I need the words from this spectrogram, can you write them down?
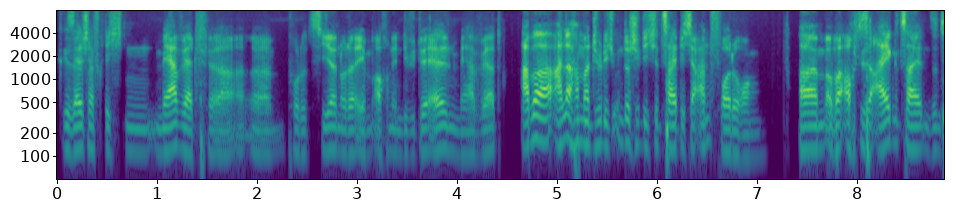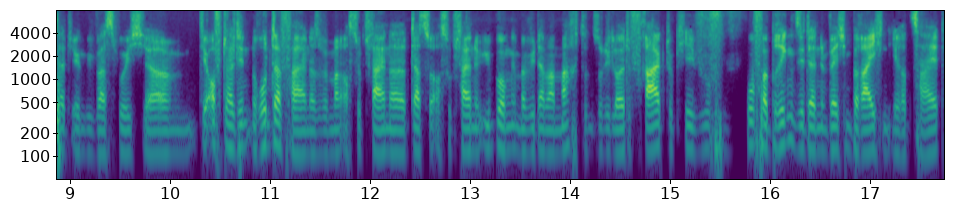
gesellschaftlichen Mehrwert für äh, produzieren oder eben auch einen individuellen Mehrwert. Aber alle haben natürlich unterschiedliche zeitliche Anforderungen. Ähm, aber auch diese Eigenzeiten sind halt irgendwie was, wo ich, ähm, die oft halt hinten runterfallen. Also wenn man auch so kleine, dazu auch so kleine Übungen immer wieder mal macht und so die Leute fragt, okay, wo, wo verbringen sie denn in welchen Bereichen ihre Zeit?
